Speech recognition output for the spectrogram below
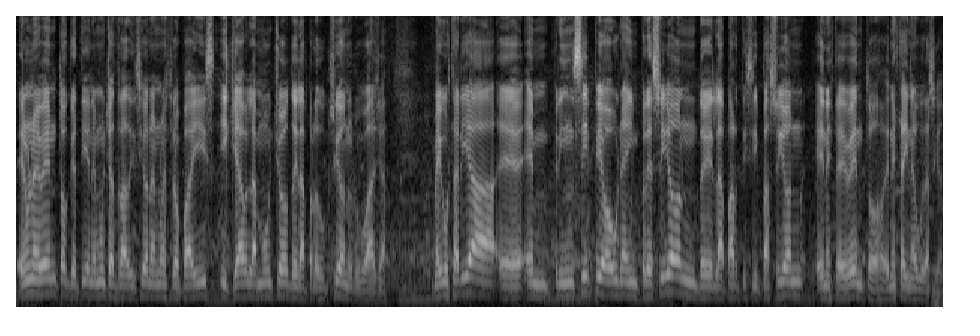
en un evento que tiene mucha tradición en nuestro país y que habla mucho de la producción uruguaya. Me gustaría, eh, en principio, una impresión de la participación en este evento, en esta inauguración.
